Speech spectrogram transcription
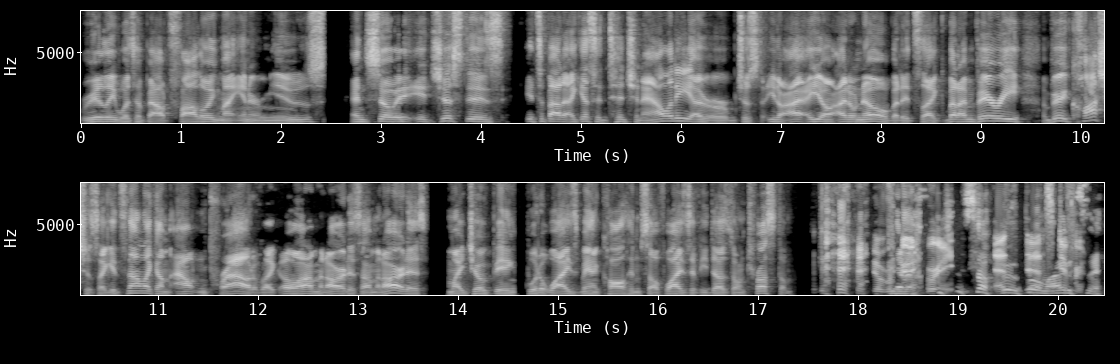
really was about following my inner muse. And so it, it just is it's about I guess intentionality or just you know I you know I don't know but it's like but I'm very I'm very cautious like it's not like I'm out and proud of like oh I'm an artist I'm an artist my joke being would a wise man call himself wise if he does don't trust him right, right. so That's- who, who that's I different.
